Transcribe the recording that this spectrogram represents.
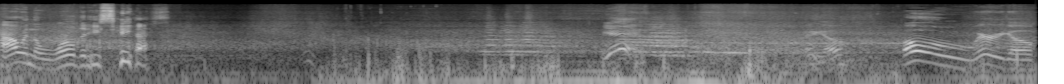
How in the world did he see us? Yeah. There you go. Oh, there we go.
